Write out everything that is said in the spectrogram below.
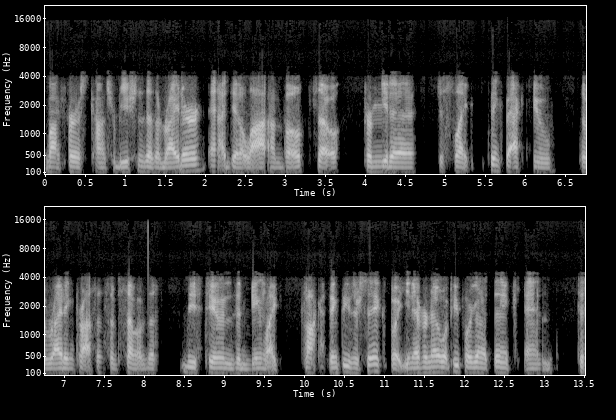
my first contributions as a writer, and I did a lot on both. So for me to just like think back to the writing process of some of the these tunes and being like, fuck, I think these are sick, but you never know what people are going to think. And to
